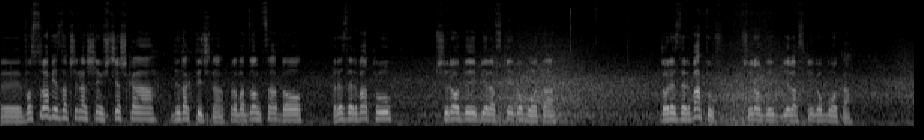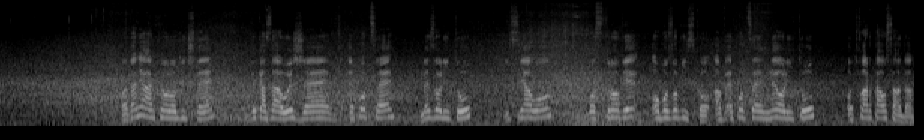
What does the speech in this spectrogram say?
Y, W Ostrowie zaczyna się ścieżka dydaktyczna prowadząca do rezerwatu przyrody Bielawskiego Błota. Do rezerwatów przyrody Bielawskiego Błota. Badania archeologiczne wykazały, że w epoce mezolitu istniało w Ostrowie obozowisko, a w epoce neolitu otwarta osada.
